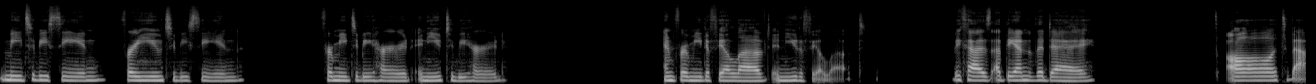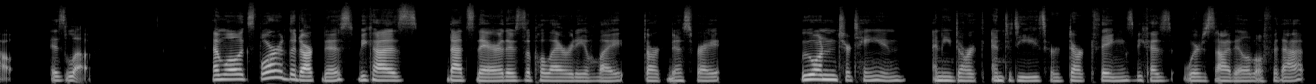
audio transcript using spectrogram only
me to be seen, for you to be seen, for me to be heard, and you to be heard, and for me to feel loved and you to feel loved. Because at the end of the day, it's all it's about is love. And we'll explore the darkness because that's there. There's the polarity of light, darkness, right? We won't entertain any dark entities or dark things because we're just not available for that.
